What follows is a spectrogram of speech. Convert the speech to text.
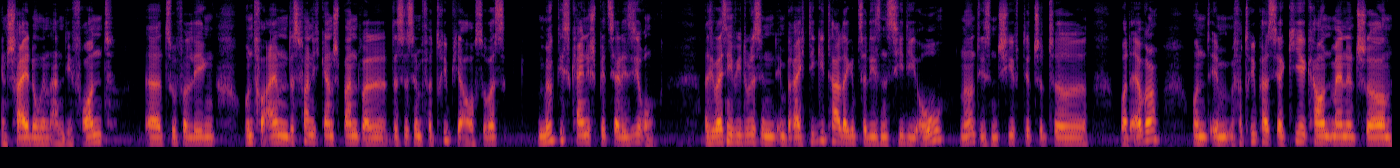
Entscheidungen an die Front äh, zu verlegen. Und vor allem, das fand ich ganz spannend, weil das ist im Vertrieb ja auch sowas, möglichst keine Spezialisierung. Also ich weiß nicht, wie du das in, im Bereich digital, da gibt es ja diesen CDO, ne, diesen Chief Digital Whatever. Und im Vertrieb heißt ja Key Account Manager,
